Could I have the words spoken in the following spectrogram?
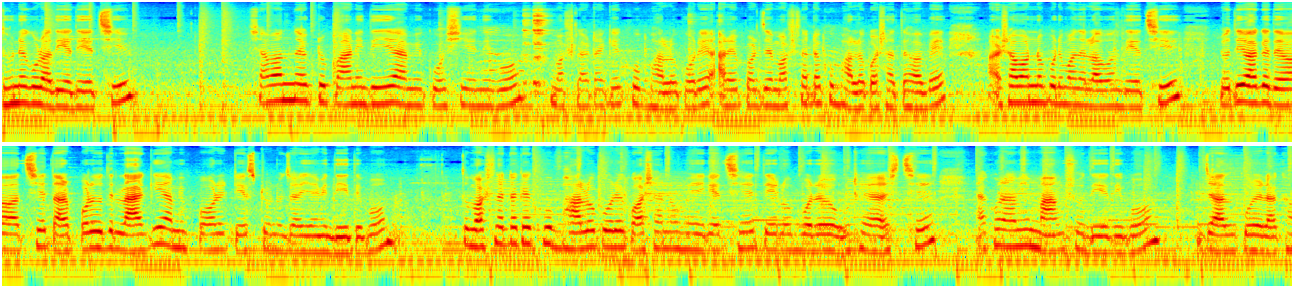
ধনে গুঁড়া দিয়ে দিয়েছি। সামান্য একটু পানি দিয়ে আমি কষিয়ে নিব মশলাটাকে খুব ভালো করে। আর এরপর যে মশলাটা খুব ভালো কষাতে হবে, আর সামান্য পরিমাণে লবণ দিয়েছি। যদিও আগে দেওয়া আছে, তারপরে যদি লাগে আমি পরে টেস্ট অনুযায়ী আমি দিয়ে দেব। তো মশলাটাকে খুব ভালো করে কষানো হয়ে গেছে, তেল উপরে উঠে আসছে। এখন আমি মাংস দিয়ে দিব, জাল করে রাখা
